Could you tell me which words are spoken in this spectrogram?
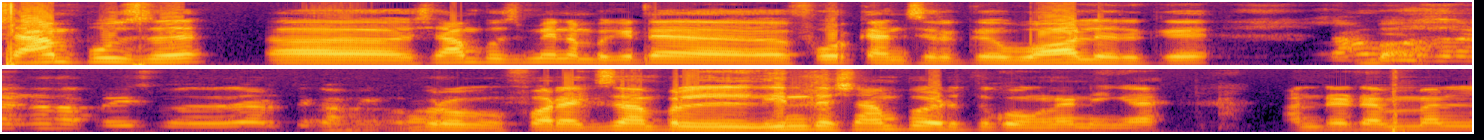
ஷாம்பூஸ் ஷாம்பூஸ்மே நம்ம கிட்ட ஃபோர் கேன்ஸ் இருக்கு வால் இருக்கு. என்னென்ன பிரைஸ் எடுத்து காமிங்க. ப்ரோ ஃபார் எக்ஸாம்பிள் இந்த ஷாம்பு எடுத்துக்கோங்களேன் நீங்க. Hundred ml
